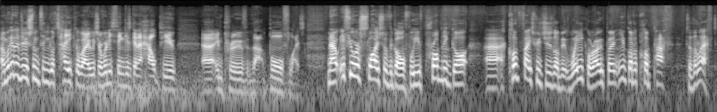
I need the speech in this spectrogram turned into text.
and we're going to do something you'll take away, which I really think is going to help you uh, improve that ball flight. Now, if you're a slicer of the golf ball, you've probably got uh, a club face which is a little bit weak or open, you've got a club path to the left.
